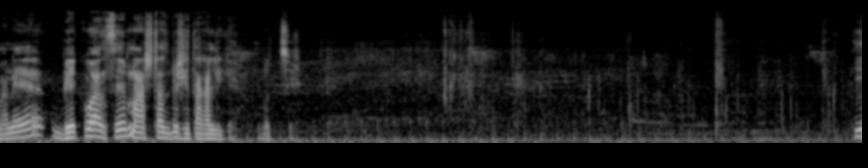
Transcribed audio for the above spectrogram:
মানে বেকো আনছে, মাছ টাছ বেশি থাকার লিগে, বুঝছি। কি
